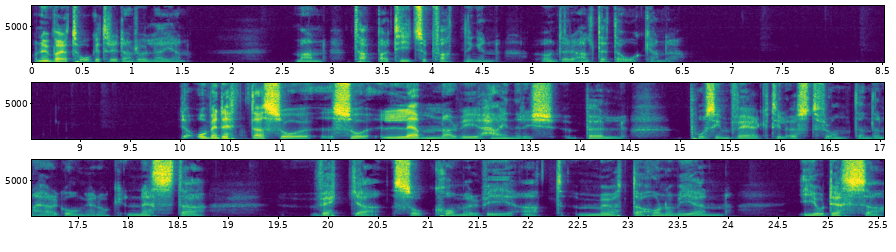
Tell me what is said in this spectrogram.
Och nu börjar tåget redan rulla igen. Man tappar tidsuppfattningen under allt detta åkande. Ja, och med detta så, så lämnar vi Heinrich Böll på sin väg till östfronten den här gången och nästa vecka så kommer vi att möta honom igen i Odessa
